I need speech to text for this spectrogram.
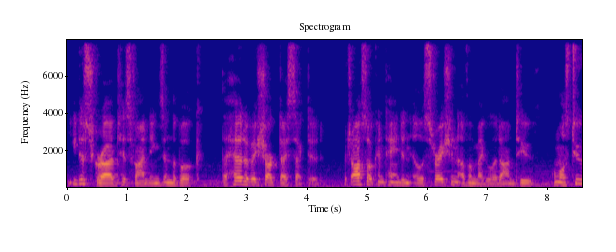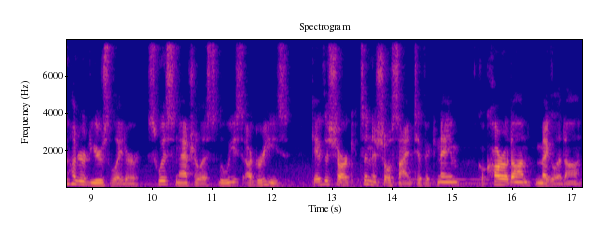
He described his findings in the book The Head of a Shark Dissected, which also contained an illustration of a megalodon tooth. Almost 200 years later, Swiss naturalist Louis Agassiz gave the shark its initial scientific name, Carcharodon megalodon.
